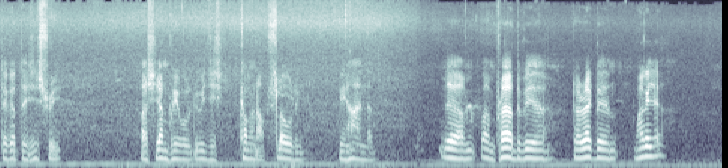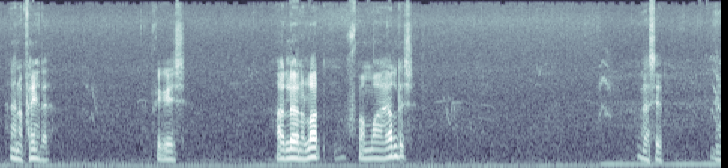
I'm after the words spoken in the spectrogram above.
They got the history. Us young people, we just coming up slowly behind them. Yeah, I'm, I'm proud to be a director in Mangkaja and a painter because I learned a lot from my elders. That's it. Yeah.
